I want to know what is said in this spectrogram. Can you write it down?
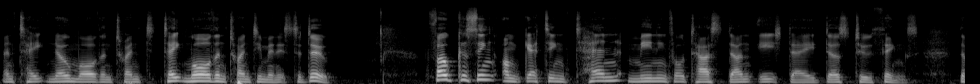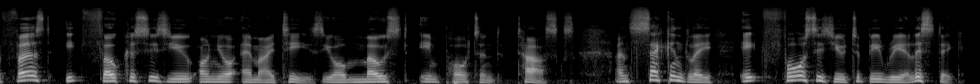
and take no more than 20 take more than 20 minutes to do. Focusing on getting 10 meaningful tasks done each day does two things. The first, it focuses you on your MITs, your most important tasks. And secondly, it forces you to be realistic.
